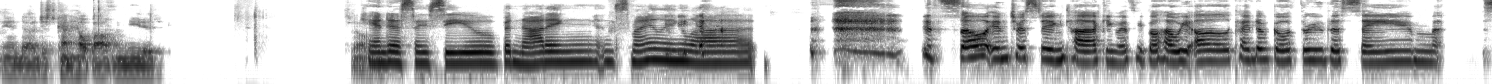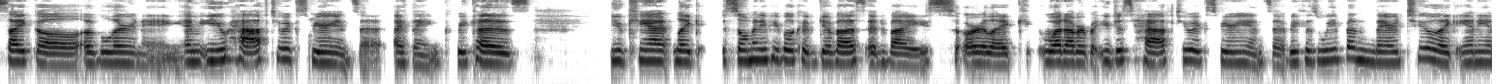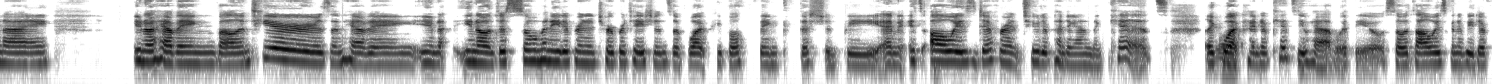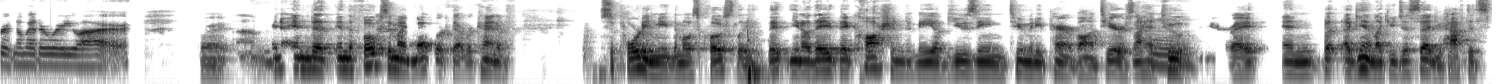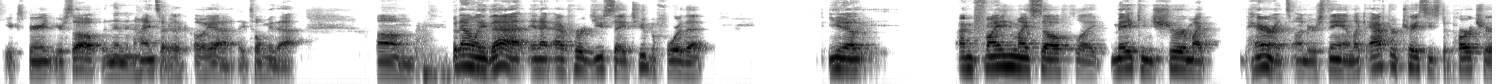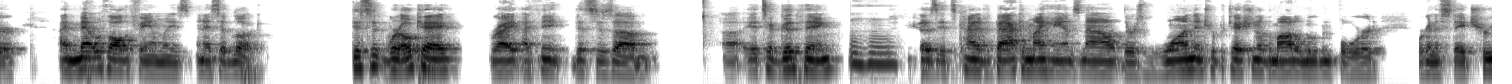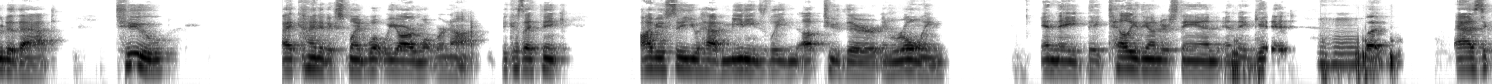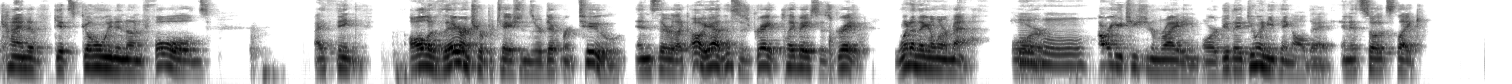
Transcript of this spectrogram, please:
and uh, just kind of help out when needed. So, Candis, I see you've been nodding and smiling a lot. it's so interesting talking with people how we all kind of go through the same cycle of learning and you have to experience it i think because you can't like so many people could give us advice or like whatever but you just have to experience it because we've been there too like Annie and I you know having volunteers and having you know you know just so many different interpretations of what people think this should be. And it's always different too depending on the kids like what kind of kids you have with you. So it's always going to be different no matter where you are. Right. Um, and and the and the folks in my network that were kind of supporting me the most closely, they you know they they cautioned me of using too many parent volunteers, and I had mm. two of mm. them, right? And but again, like you just said, you have to experience yourself, and then in hindsight, you're like, oh yeah, they told me that. Um, but not only that, and I, I've heard you say too before that, you know, I'm finding myself like making sure my parents understand. Like after Tracy's departure, I met with all the families and I said, look, this is we're okay, right? I think this is um uh, it's a good thing mm-hmm. because it's kind of back in my hands now. There's one interpretation of the model moving forward. We're going to stay true to that. Two, I kind of explained what we are and what we're not because I think obviously you have meetings leading up to their enrolling and they they tell you they understand and they get it mm-hmm. but as it kind of gets going and unfolds, I think all of their interpretations are different too. And they're like, oh, yeah, this is great. Play base is great. When are they going to learn math? Or mm-hmm. how are you teaching them writing? Or do they do anything all day? And it's so it's like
